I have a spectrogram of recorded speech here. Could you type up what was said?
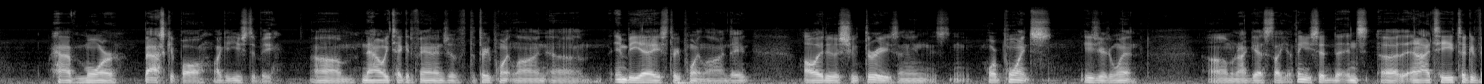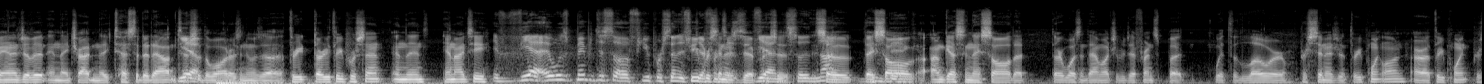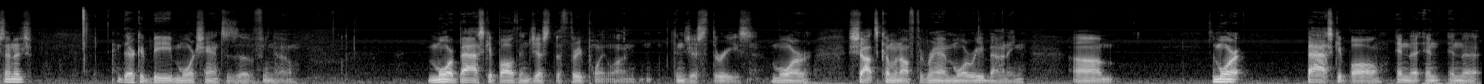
have more basketball like it used to be. Um, now we take advantage of the three point line. Um, NBA's three point line. They all they do is shoot threes. I mean, it's more points, easier to win. Um, and I guess like I think you said the, uh, the NIT took advantage of it and they tried and they tested it out and tested Yeah. the waters and it was uh, 33% in the NIT. If, yeah, it was maybe just a few percentage few differences. percentage differences. Yeah, so, so they saw. big. I'm guessing they saw that there wasn't that much of a difference, but with the lower percentage of three point line or a three point percentage, there could be more chances of you know more basketball than just the three point line, than just threes. More shots coming off the rim, more rebounding, um, the more basketball in the in, in the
